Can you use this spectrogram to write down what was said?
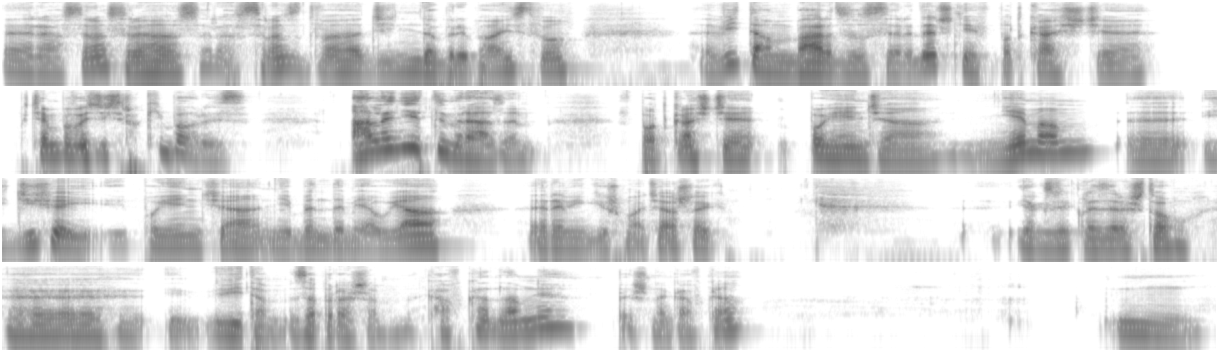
Raz, raz, raz, raz, raz, dwa. Dzień dobry Państwu. Witam bardzo serdecznie w podcaście. Chciałem powiedzieć Roki Borys, ale nie tym razem. W podcaście pojęcia nie mam yy, i dzisiaj pojęcia nie będę miał ja, Remigiusz Maciaszek. Jak zwykle zresztą. Yy, witam, zapraszam. Kawka dla mnie? Pyszna kawka? Mm.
